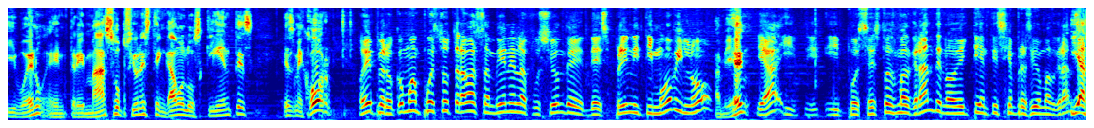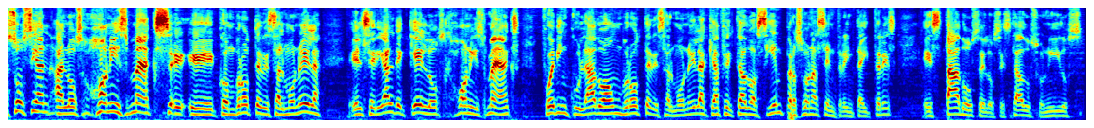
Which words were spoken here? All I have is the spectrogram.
Y bueno, entre más opciones tengamos los clientes, es mejor. Oye, pero ¿cómo han puesto trabas también en la fusión de, de Sprint y T-Mobile, no? También. Ya, y, y- y, pues esto es más grande, ¿no? AT&T siempre ha sido más grande. Y asocian a los Honey Smacks eh, eh, con brote de salmonela. El cereal de Kellogg's Honey Smacks fue vinculado a un brote de salmonela que ha afectado a 100 personas en 33 estados de los Estados Unidos.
